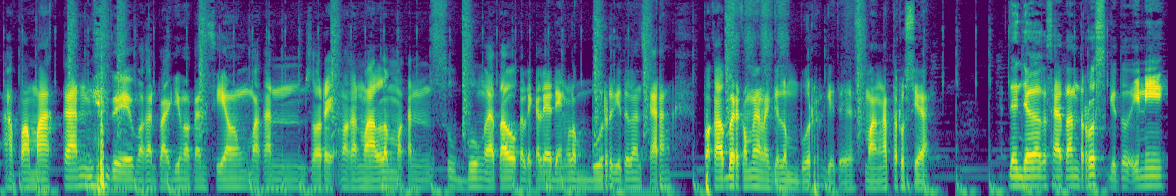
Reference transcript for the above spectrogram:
apa makan gitu ya. Makan pagi makan siang makan sore makan malam makan subuh nggak tahu kali-kali ada yang lembur gitu kan. Sekarang apa kabar? Kamu yang lagi lembur gitu ya. Semangat terus ya. Dan jaga kesehatan terus gitu. Ini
